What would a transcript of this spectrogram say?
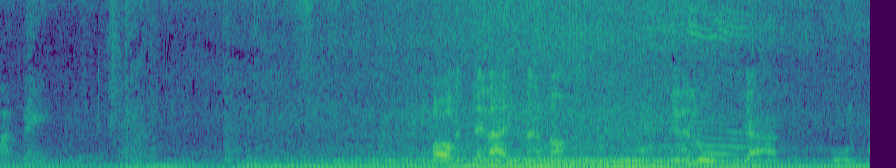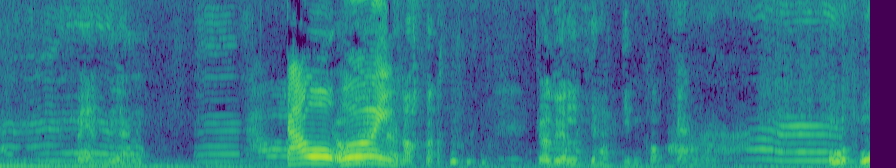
ปัดแตงพ่อกันใจไล่ขนาดเนาะที่ได้ลูกอยากพูนแปดเดือนเก้าโอ้ยเก้าเดืนแล้วเนาะก็เดือนเลยอยากกินของแกงปูปู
